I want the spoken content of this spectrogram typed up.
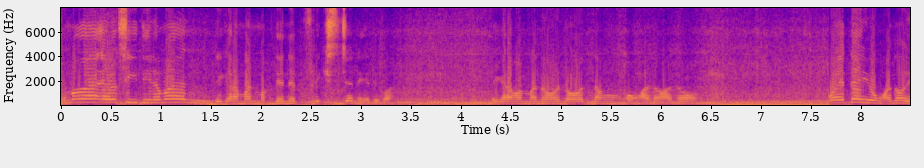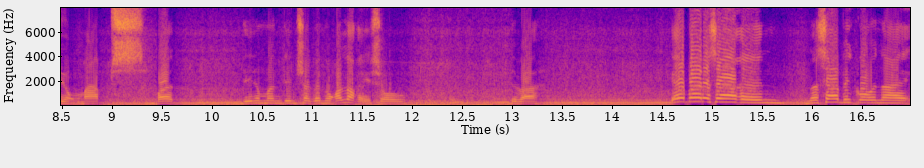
Yung mga LCD naman, hindi ka naman magne-Netflix dyan eh, di ba? Hindi ka naman manonood ng kung ano-ano. Pwede yung ano, yung maps, but hindi naman din siya ganun kalaki, so, di ba? Kaya para sa akin, nasabi ko na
